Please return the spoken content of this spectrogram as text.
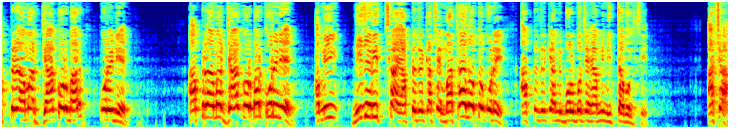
আপনারা আমার যা করবার করে নিন। আপনারা আমার যা করবার করে নেন। আমি নিজের ইচ্ছায় আপনাদের কাছে মাথা নত করে আপনাদেরকে আমি বলব যে হ্যাঁ আমি মিথ্যা বলছি। আচ্ছা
